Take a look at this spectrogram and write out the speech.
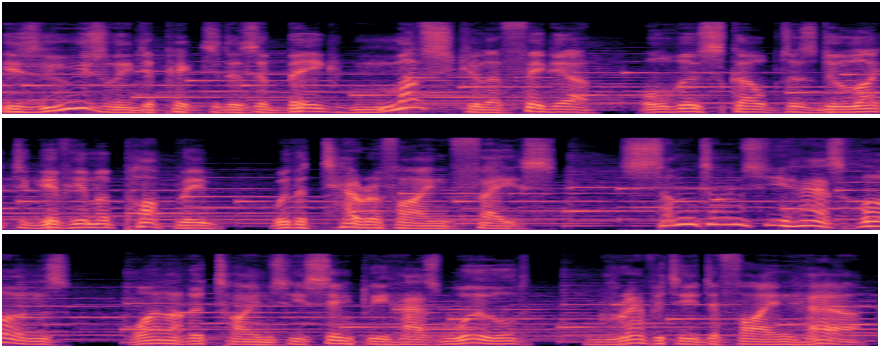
is usually depicted as a big, muscular figure, although sculptors do like to give him a potly with a terrifying face. Sometimes he has horns, while other times he simply has wild, gravity-defying hair.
